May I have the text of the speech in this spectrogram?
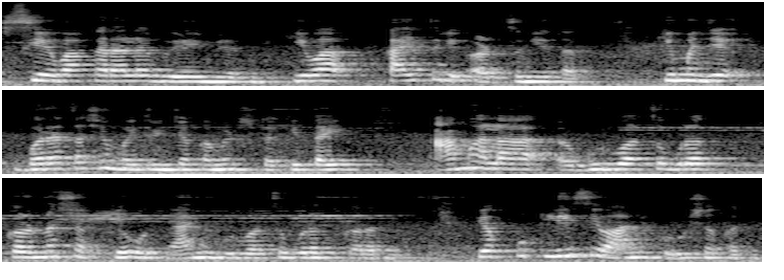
सेवा करायला वेळ मिळत नाही किंवा काहीतरी अडचणी येतात. की म्हणजे बऱ्याच अशा मैत्रिणींच्या कमेंट्स होत्या की ताई आम्हाला गुरुवारचं व्रत करणं शक्य होत नाही. आम्ही गुरुवारचं व्रत करत नाही. किंवा कुठलीही सेवा आम्ही करू शकत नाही.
